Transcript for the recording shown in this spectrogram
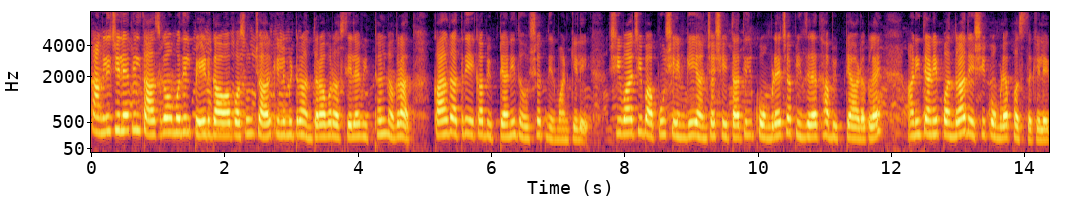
सांगली जिल्ह्यातील तासगावमधील पेड गावापासून चार किलोमीटर अंतरावर असलेल्या विठ्ठल नगरात काल रात्री एका बिबट्याने दहशत निर्माण केले. शिवाजी बापू शेंडगे यांच्या शेतातील कोंबड्याच्या पिंजऱ्यात हा बिबट्या अडकलाय आणि त्याने पंधरा देशी कोंबड्या फस्त केलेत.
